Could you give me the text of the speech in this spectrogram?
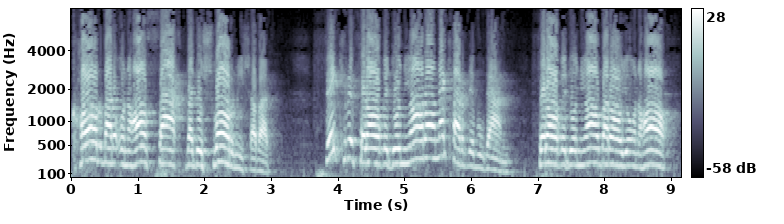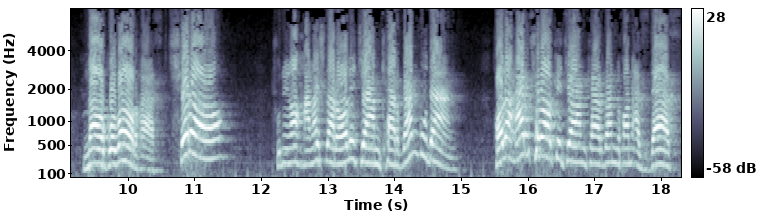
کار بر آنها سخت و دشوار می شود فکر فراغ دنیا را نکرده بودند. فراغ دنیا برای اونها ناگوار هست. چرا؟ چون اینا همش در حال جمع کردن بودن. حالا هر چرا که جمع کردن می‌خوان از دست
